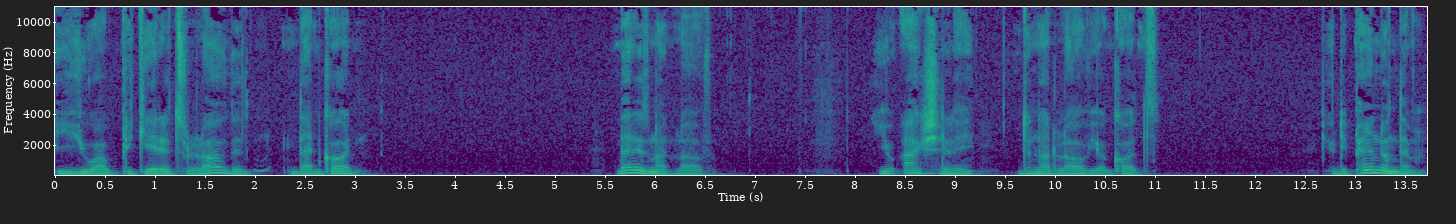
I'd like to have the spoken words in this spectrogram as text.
you are obligated to love the, that God. That is not love. You actually do not love your gods. You depend on them,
